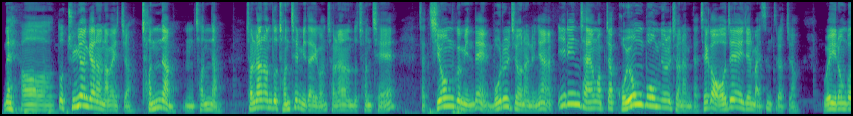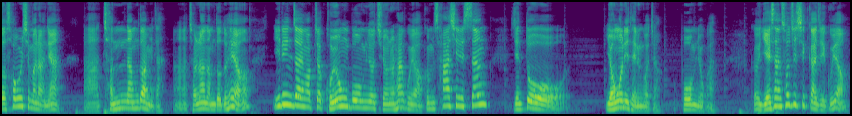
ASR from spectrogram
네, 어, 또 중요한 게 하나 남아있죠. 전남, 음, 전남. 전라남도 전체입니다. 이건 전라남도 전체. 자, 지원금인데 뭐를 지원하느냐? 1인 자영업자 고용보험료를 지원합니다. 제가 어제 이제 말씀드렸죠. 왜 이런 거 서울시만 하냐? 아, 전남도 합니다. 아, 전라남도도 해요. 1인 자영업자 고용보험료 지원을 하고요. 그럼 사실상 이제 또 영원이 되는 거죠. 보험료가. 그 예산 소지 시까지고요.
